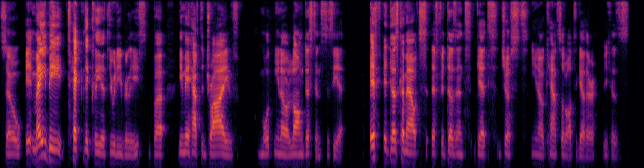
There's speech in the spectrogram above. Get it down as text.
So it may be technically a 3D release, but you may have to drive, mo- you know, a long distance to see it. If it does come out, if it doesn't get just, you know, canceled altogether, because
